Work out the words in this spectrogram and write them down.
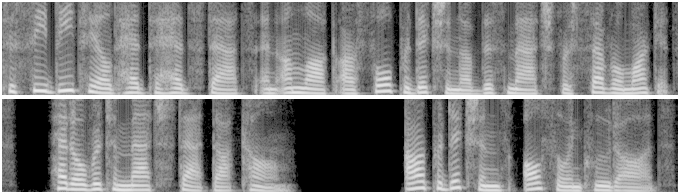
To see detailed head to head stats and unlock our full prediction of this match for several markets, head over to MatchStat.com. Our predictions also include odds,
